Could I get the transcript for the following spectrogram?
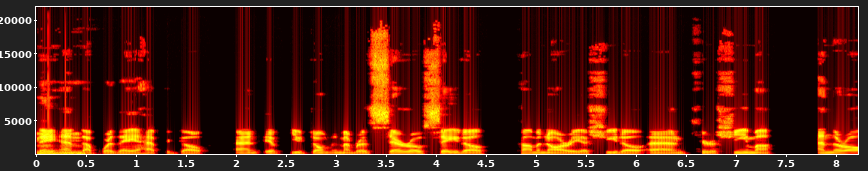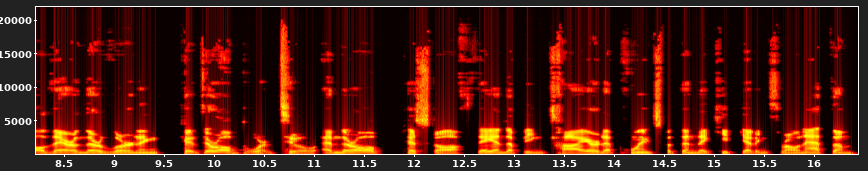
They Mhm. end up where they have to go, and if you don't remember, it's Sero, Sato, Kaminari, Ashido, and Kirishima, and they're all there and they're learning. They're all bored too, and they're all pissed off. They end up being tired at points, but then they keep getting thrown at them.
